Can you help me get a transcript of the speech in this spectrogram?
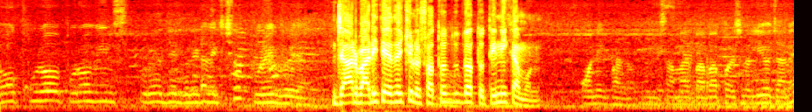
লোক পুরো পুরো মিন্স পুরো যে গলিটা দেখছ পুরোই ঘুরে যাবে। যার বাড়িতে এসেছিল শতদ্রু দত্ত তিনি কেমন? অনেক ভালো। মিন্স আমার বাবা পার্সোনালিও জানে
